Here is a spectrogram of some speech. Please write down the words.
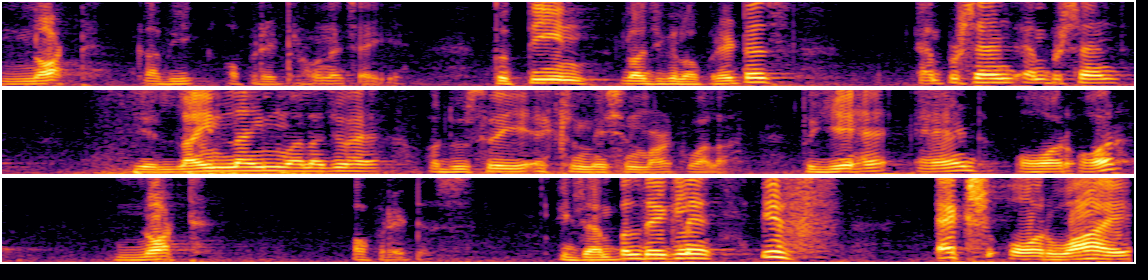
ناٹ کا بھی آپریٹر ہونا چاہیے۔ تو تین لاجیکل آپریٹرس ایمپرسینٹ ایمپرسینٹ یہ لائن لائن والا جو ہے اور دوسرے یہ ایکسکلمیشن مارک والا۔ تو یہ ہے اینڈ اور اور ناٹ آپریٹرس ایگزامپل دیکھ لیں۔ اف ایکس اور وائی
